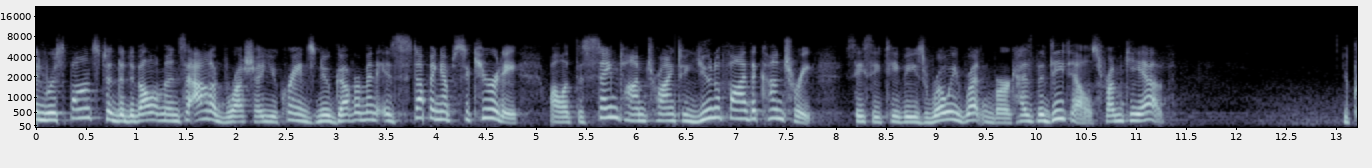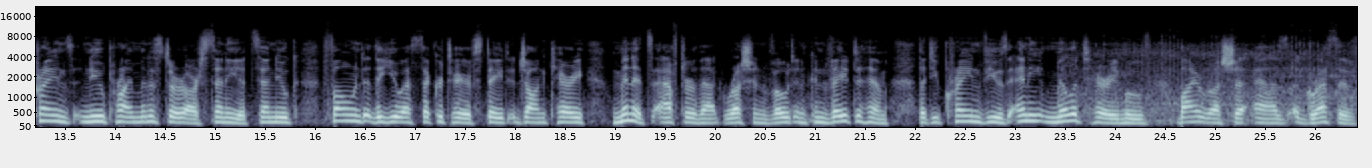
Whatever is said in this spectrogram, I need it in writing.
In response to the developments out of Russia, Ukraine's new government is stepping up security while at the same time trying to unify the country. CCTV's Roee Ruttenberg has the details from Kiev. Ukraine's new Prime Minister Arseny Yatsenyuk phoned the U.S. Secretary of State John Kerry minutes after that Russian vote and conveyed to him that Ukraine views any military move by Russia as aggressive.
